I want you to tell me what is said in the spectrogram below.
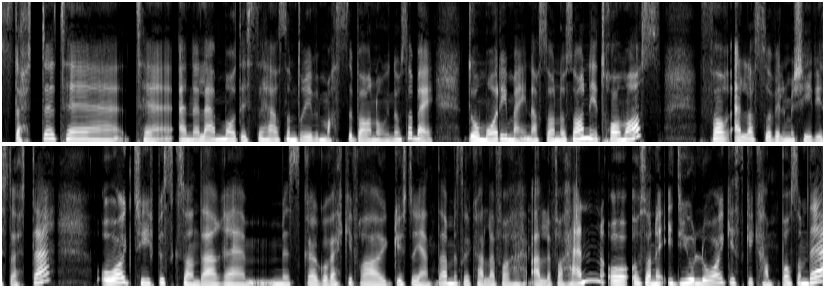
støtte til, til NLM og disse her som driver masse barn- og ungdomsarbeid, da må de mene sånn og sånn, i tråd med oss, for ellers så vil vi ikke gi de støtte. Og typisk sånn der eh, vi skal gå vekk fra gutt og jente, vi skal kalle for alle for hen, og, og sånne ideologiske kamper som det.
